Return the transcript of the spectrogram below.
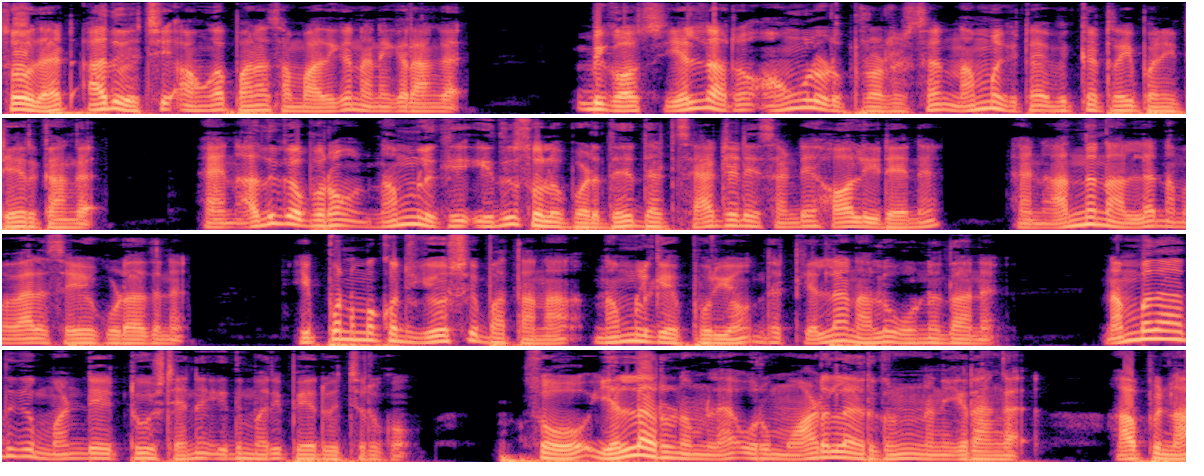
ஸோ தட் அது வச்சு அவங்க பணம் சம்பாதிக்க நினைக்கிறாங்க. பிகாஸ் எல்லாரும் அவங்களோட ப்ராடக்ட்ஸை நம்மக்கிட்ட விற்க ட்ரை பண்ணிகிட்டே இருக்காங்க. அண்ட் அதுக்கப்புறம் நம்மளுக்கு இது சொல்லப்படுது தட் சாட்டர்டே சண்டே ஹாலிடேன்னு அண்ட் அந்த நாளில் நம்ம வேலை செய்யக்கூடாதுன்னு. இப்போ நம்ம கொஞ்சம் யோசிச்சு பார்த்தானா நம்மளுக்கே புரியும் தட் எல்லா நாளும் ஒன்று தானே நம்ம தான் அதுக்கு மண்டே டியூஸ்டேன்னு இது மாதிரி பேர் வச்சிருக்கோம். ஸோ எல்லாரும் நம்மள ஒரு மாடலாக இருக்கணும்னு நினைக்கிறாங்க. அப்படின்னா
